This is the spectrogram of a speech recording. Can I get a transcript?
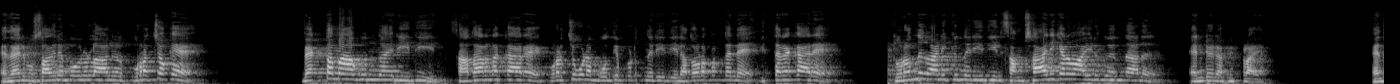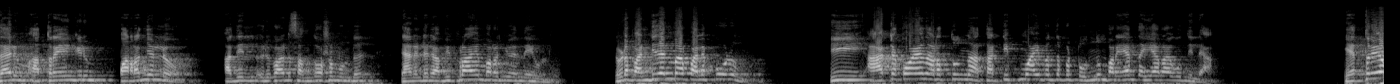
എന്നാലും മുസാദിനെ പോലുള്ള ആളുകൾ കുറച്ചൊക്കെ വ്യക്തമാകുന്ന രീതിയിൽ സാധാരണക്കാരെ കുറച്ചുകൂടെ ബോധ്യപ്പെടുത്തുന്ന രീതിയിൽ അതോടൊപ്പം തന്നെ ഇത്തരക്കാരെ തുറന്നു കാണിക്കുന്ന രീതിയിൽ സംസാരിക്കണമായിരുന്നു എന്നാണ് എന്റെ ഒരു അഭിപ്രായം. എന്തായാലും അത്രയെങ്കിലും പറഞ്ഞല്ലോ അതിൽ ഒരുപാട് സന്തോഷമുണ്ട്. ഞാൻ എന്റെ ഒരു അഭിപ്രായം പറഞ്ഞു എന്നേ ഉള്ളൂ. ഇവിടെ പണ്ഡിതന്മാർ പലപ്പോഴും ഈ ആറ്റക്കോയ നടത്തുന്ന തട്ടിപ്പുമായി ബന്ധപ്പെട്ട് ഒന്നും പറയാൻ തയ്യാറാകുന്നില്ല. എത്രയോ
